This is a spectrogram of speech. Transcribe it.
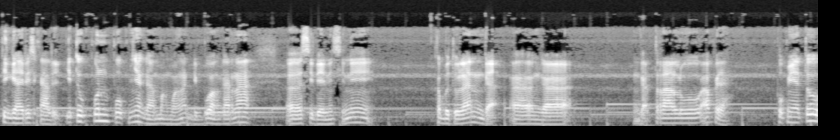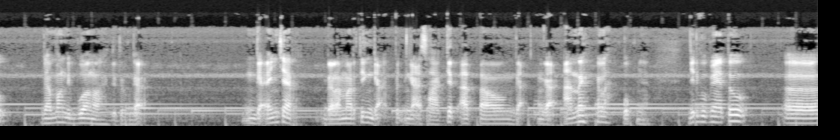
tiga hari sekali. Itu pun pupnya gampang banget dibuang karena uh, si Dennis ini kebetulan nggak uh, nggak nggak terlalu apa ya pupnya itu gampang dibuang lah gitu. Nggak nggak encer. Dalam arti nggak nggak sakit atau nggak nggak aneh lah pupnya. Jadi pupnya itu uh,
